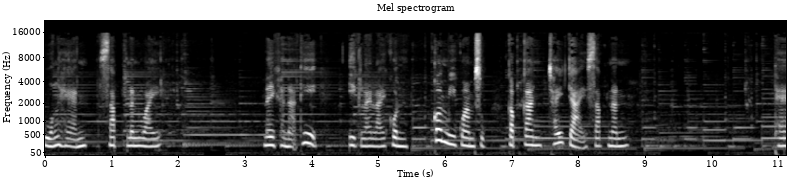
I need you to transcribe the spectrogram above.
หวงแหนทรัพย์นั้นไว้ ในขณะที่อีกหลายๆ คนก็มีความสุขกับการใช้จ่ายทรัพย์นั้น แท้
